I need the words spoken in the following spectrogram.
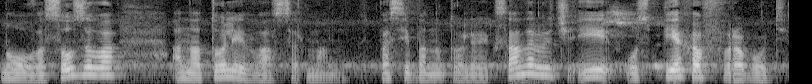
Нового Созыва Анатолий Вассерман. Спасибо, Анатолий Александрович, и успехов в работе.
